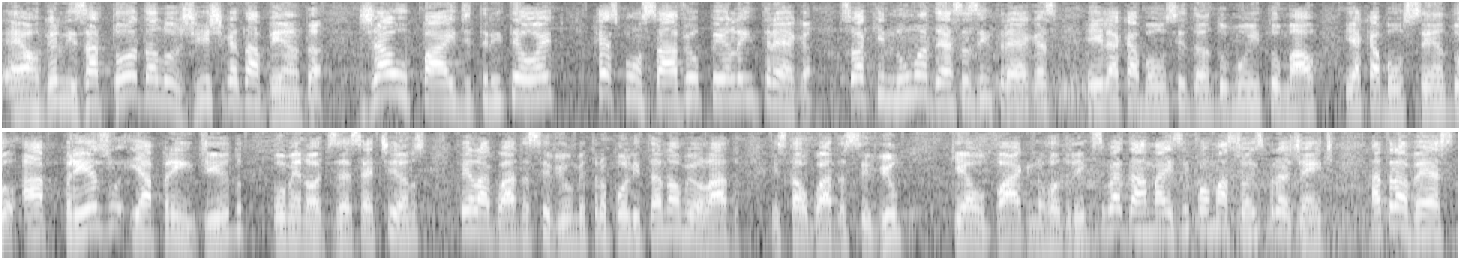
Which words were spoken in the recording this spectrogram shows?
é, organizar toda a logística da venda. Já o pai de 38 responsável pela entrega. Só que numa dessas entregas ele acabou se dando muito mal e acabou sendo preso e apreendido, o menor de 17 anos, pela Guarda Civil Metropolitana. Ao meu lado está o Guarda Civil, que é o Wagner Rodrigues, vai dar mais informações para gente através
